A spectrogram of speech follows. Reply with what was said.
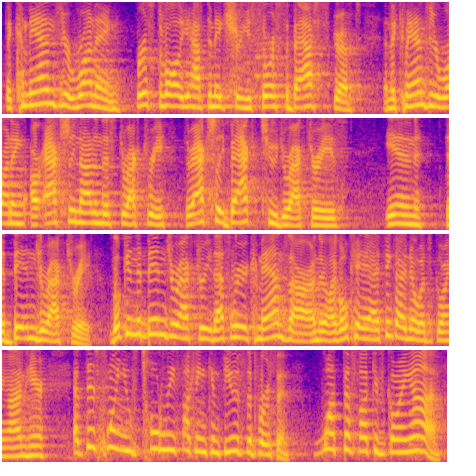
the commands you're running, first of all, you have to make sure you source the bash script. And the commands you're running are actually not in this directory. They're actually back to directories in the bin directory. Look in the bin directory, that's where your commands are, and they're like, okay, I think I know what's going on here. At this point, you've totally fucking confused the person. What the fuck is going on?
